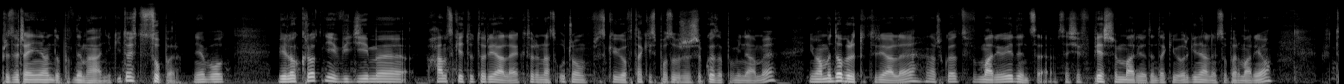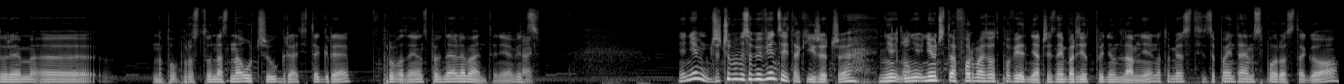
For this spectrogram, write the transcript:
przyzwyczajenia do pewnej mechaniki. I to jest super, nie? Bo wielokrotnie widzimy chamskie tutoriale, które nas uczą wszystkiego w taki sposób, że szybko zapominamy i mamy dobre tutoriale, na przykład w Mario 1, w sensie w pierwszym Mario, tym takim oryginalnym Super Mario, w którym e, no po prostu nas nauczył grać tę grę, wprowadzając pewne elementy, nie? Więc ja nie wiem, życzyłbym sobie więcej takich rzeczy. Nie, No. nie, nie wiem, czy ta forma jest odpowiednia, czy jest najbardziej odpowiednią dla mnie, natomiast zapamiętałem sporo z tego.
